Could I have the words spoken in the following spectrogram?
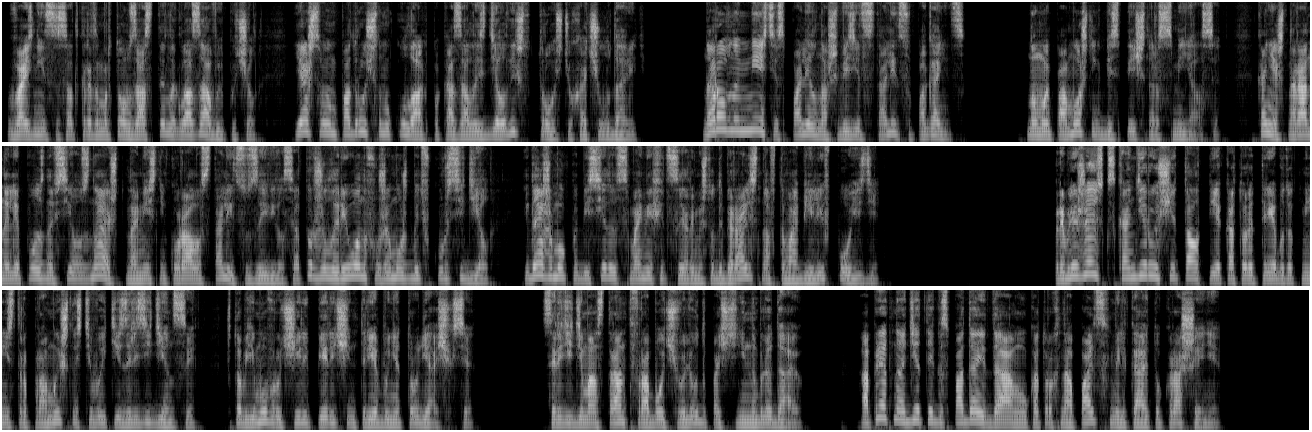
Возница с открытым ртом застыл и глаза выпучил. Я ж своему подручному кулак показал и сделал вид, что тростью хочу ударить. На ровном месте спалил наш визит в столицу, поганец. Но мой помощник беспечно рассмеялся. Конечно, рано или поздно все узнают, что наместник Урала в столицу заявился, а тот же Ларионов уже может быть в курсе дел и даже мог побеседовать с моими офицерами, что добирались на автомобиле и в поезде. Приближаюсь к скандирующей толпе, которая требует от министра промышленности выйти из резиденции, чтобы ему вручили перечень требований трудящихся. Среди демонстрантов рабочего люда почти не наблюдаю. Опрятно одетые господа и дамы, у которых на пальцах мелькают украшения.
